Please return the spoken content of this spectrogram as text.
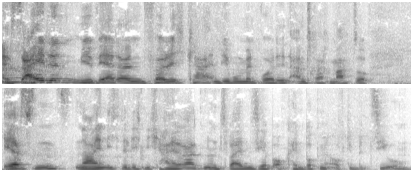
Es sei denn, mir wäre dann völlig klar, in dem Moment, wo er den Antrag macht, so, erstens, nein, ich will dich nicht heiraten und zweitens, ich habe auch keinen Bock mehr auf die Beziehung.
